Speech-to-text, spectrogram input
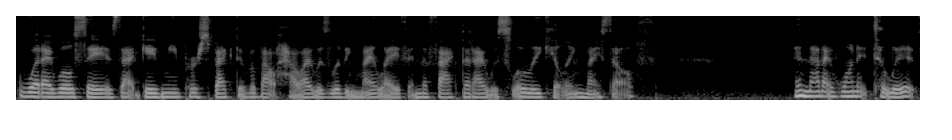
what I will say is that gave me perspective about how I was living my life and the fact that I was slowly killing myself. And that I wanted to live.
